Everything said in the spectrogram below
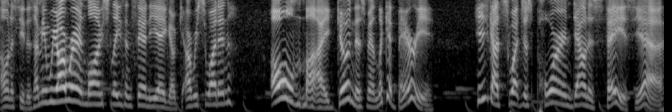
I want to see this. I mean, we are wearing long sleeves in San Diego. Are we sweating? Oh, my goodness, man. Look at Barry. He's got sweat just pouring down his face. Yeah.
